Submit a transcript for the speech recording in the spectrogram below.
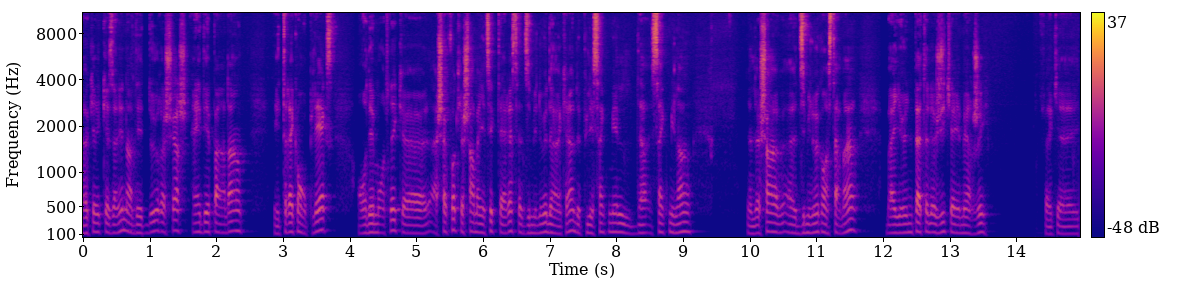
il y a quelques années, dans des deux recherches indépendantes et très complexes, ont démontré qu'à chaque fois que le champ magnétique terrestre a diminué d'un cran, depuis les 5000, 5000 ans, le champ a diminué constamment, ben, il y a une pathologie qui a émergé. Fait que,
